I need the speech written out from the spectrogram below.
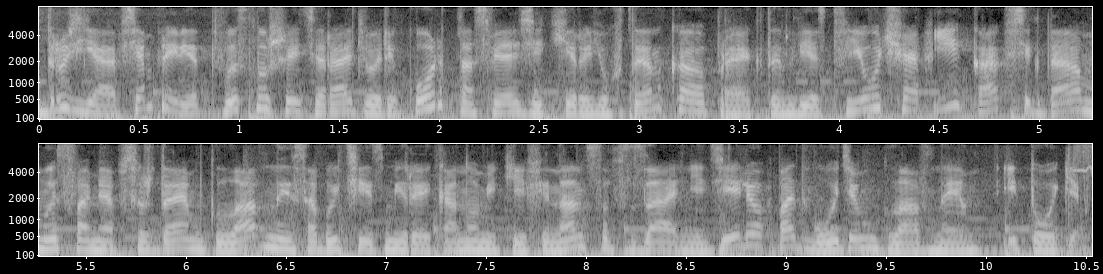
Друзья, всем привет! Вы слушаете Радио Рекорд, на связи Кира Юхтенко, проект Invest Future. И, как всегда, мы с вами обсуждаем главные события из мира экономики и финансов за неделю, подводим главные итоги.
